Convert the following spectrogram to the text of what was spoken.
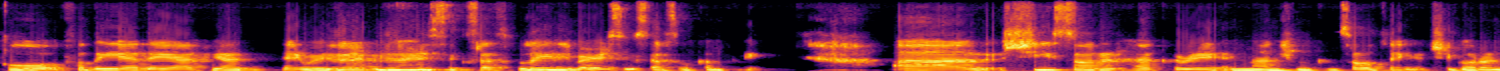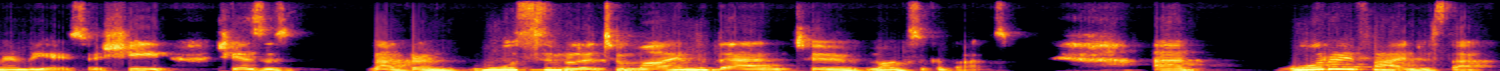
for, for the year they IPO'd. Anyway, very, very successful lady, very successful company. And she started her career in management consulting and she got an MBA. So she, she has this background more similar to mine than to Mark Zuckerberg's. And what I find is that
